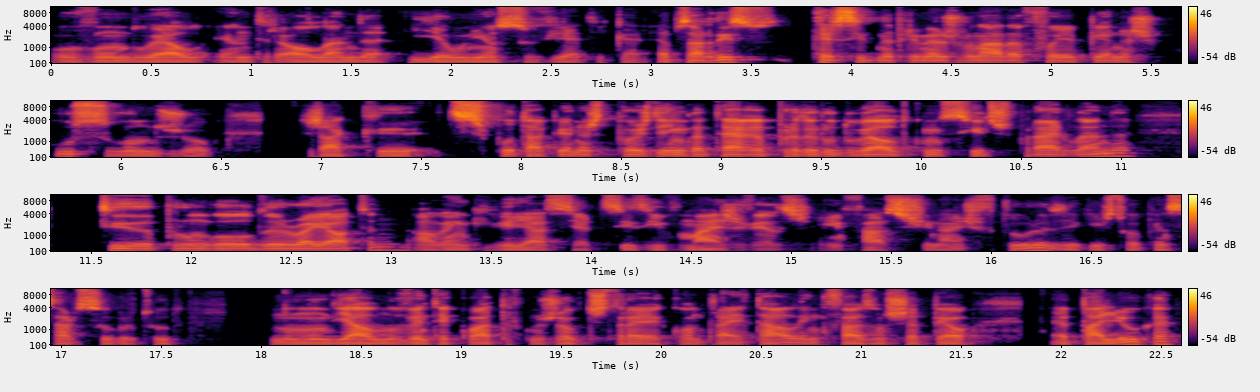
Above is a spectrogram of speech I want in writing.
houve um duelo entre a Holanda e a União Soviética. Apesar disso, ter sido na primeira jornada foi apenas o segundo jogo, já que se disputa apenas depois de Inglaterra perder o duelo de conhecidos para a Irlanda, que por um gol de Ray Otten, alguém que viria a ser decisivo mais vezes em fases finais futuras, e aqui estou a pensar sobretudo no Mundial 94, no jogo de estreia contra a Itália, em que faz um chapéu a Palhuca.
